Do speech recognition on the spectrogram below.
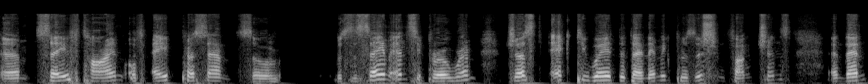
um, save time of 8%. So with the same NC program, just activate the dynamic precision functions, and then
